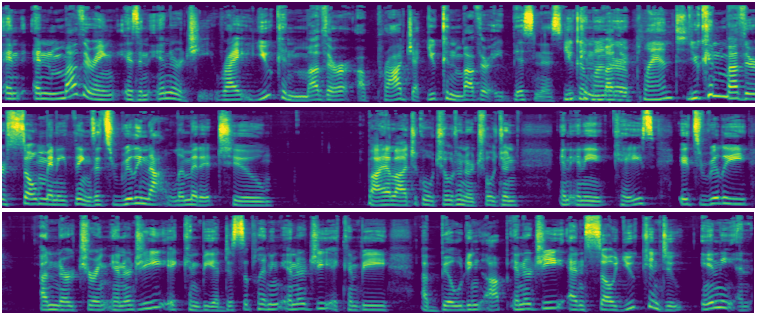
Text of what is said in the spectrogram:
And and mothering is an energy, right? You can mother a project, you can mother a business, You can mother a plant. You can mother so many things. It's really not limited to biological children or children in any case. It's really a nurturing energy. It can be a disciplining energy. It can be a building up energy. And so you can do any and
